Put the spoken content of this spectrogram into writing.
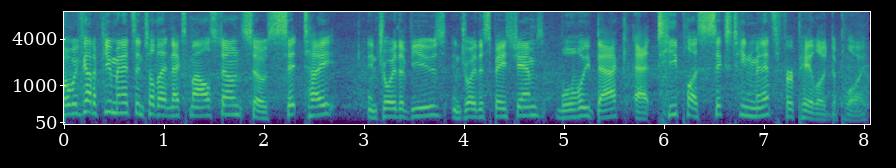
But we've got a few minutes until that next milestone, so sit tight, enjoy the views, enjoy the space jams. We'll be back at T plus 16 minutes for payload deploy.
